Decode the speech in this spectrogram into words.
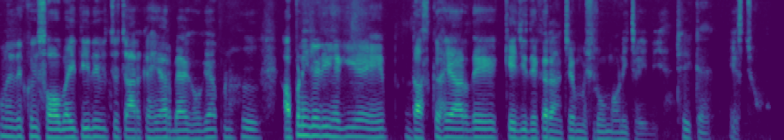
ਹੁਣ ਇਹ ਦੇਖੋ ਜੀ 100 ਬਾਈ 30 ਦੇ ਵਿੱਚੋਂ 4000 ਬੈਗ ਹੋ ਗਿਆ ਆਪਣਾ। ਆਪਣੀ ਜਿਹੜੀ ਹੈਗੀ ਹੈ ਇਹ 10000 ਦੇ ਕੇਜੀ ਦੇ ਘਰਾਂ 'ਚ ਮਸ਼ਰੂਮ ਆਉਣੀ ਚਾਹੀਦੀ ਹੈ। ਠੀਕ ਹੈ। ਇਸ 'ਚੋਂ।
